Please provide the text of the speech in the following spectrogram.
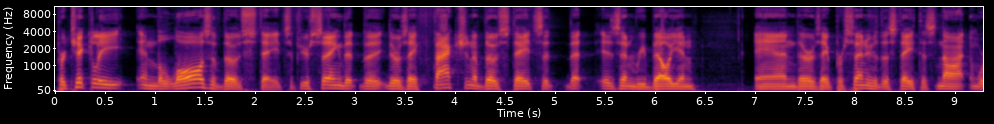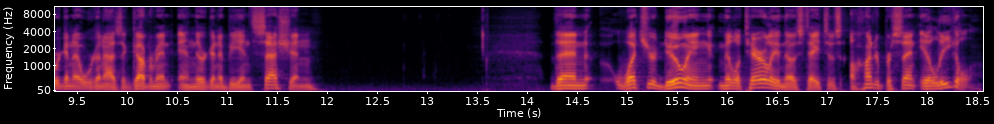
particularly in the laws of those states. If you're saying that the, there's a faction of those states that, that is in rebellion and there's a percentage of the state that's not, and we're going to organize a government and they're going to be in session, then what you're doing militarily in those states is 100% illegal.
